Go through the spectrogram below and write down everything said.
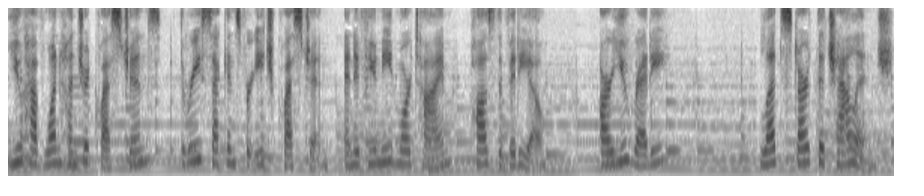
You have 100 questions, 3 seconds for each question, and if you need more time, pause the video. Are you ready? Let's start the challenge.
